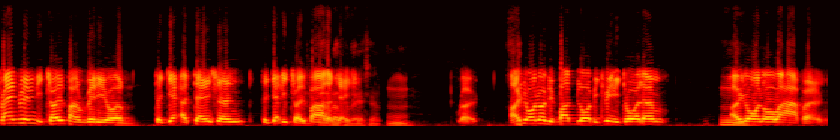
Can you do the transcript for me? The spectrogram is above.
strangling the child on video mm. to get attention, to get the child father Father attention. possession. Mm. Right. I don't know the bad blood between the two of them. I mm. don't know what happened.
